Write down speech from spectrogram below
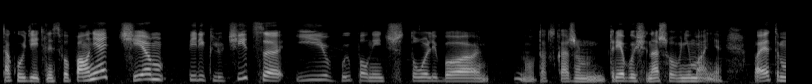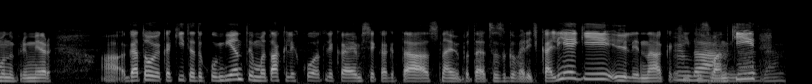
такую деятельность выполнять, чем переключиться и выполнить что-либо, ну, так скажем, требующее нашего внимания. Поэтому, например, а, готовя какие-то документы, мы так легко отвлекаемся, когда с нами пытаются заговорить коллеги или на какие-то да, звонки. Да, да.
